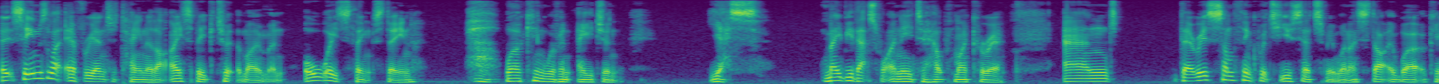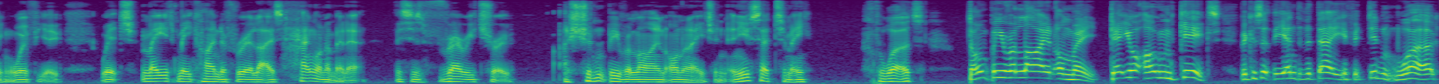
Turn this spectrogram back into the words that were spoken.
It seems like every entertainer that I speak to at the moment always thinks, Dean, working with an agent. Yes, maybe that's what I need to help my career. And there is something which you said to me when I started working with you, which made me kind of realize, hang on a minute, this is very true. I shouldn't be relying on an agent. And you said to me, the words, don't be reliant on me. Get your own gigs. Because at the end of the day, if it didn't work,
